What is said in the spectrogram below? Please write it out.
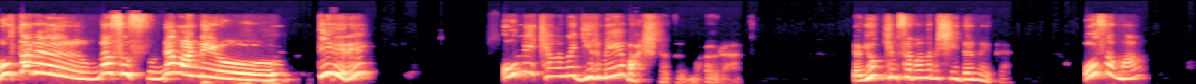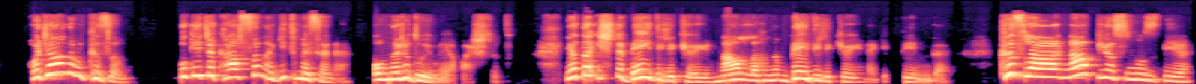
Muhtarım nasılsın ne var ne yok diyerek o mekana girmeye başladığımı öğrendim. Ya yok kimse bana bir şey demedi. O zaman hoca hanım kızım bu gece kalsana gitmesene onları duymaya başladım. Ya da işte Beydili köyü, Nallıhı'nın Beydili köyüne gittiğimde kızlar ne yapıyorsunuz diye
